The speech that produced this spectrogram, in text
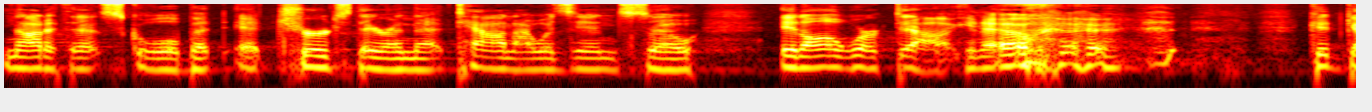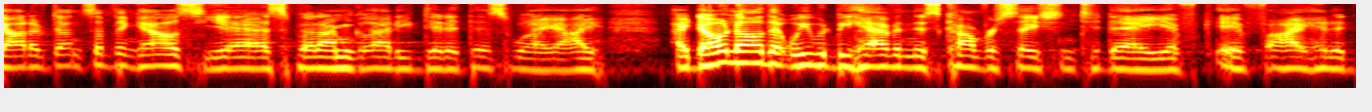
not at that school, but at church there in that town I was in. So it all worked out, you know. Could God have done something else? Yes, but I'm glad He did it this way. I, I don't know that we would be having this conversation today if, if I had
